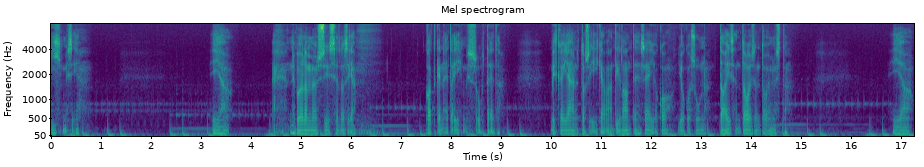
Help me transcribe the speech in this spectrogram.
ihmisiä. Ja ne voi olla myös siis sellaisia katkeneita ihmissuhteita, mitkä on jäänyt tosi ikävään tilanteeseen joko, joko sun tai sen toisen toimesta. Ja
